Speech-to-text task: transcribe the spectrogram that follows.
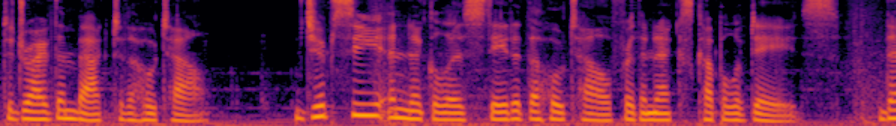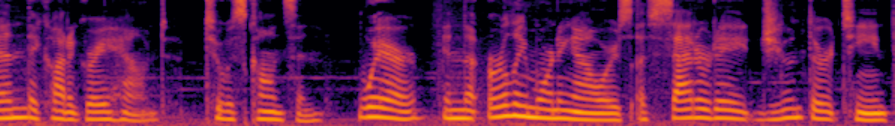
to drive them back to the hotel. Gypsy and Nicholas stayed at the hotel for the next couple of days. Then they caught a Greyhound to Wisconsin, where, in the early morning hours of Saturday, June 13th,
